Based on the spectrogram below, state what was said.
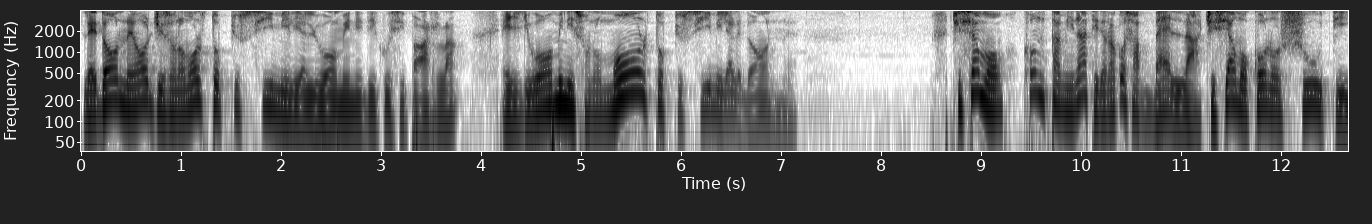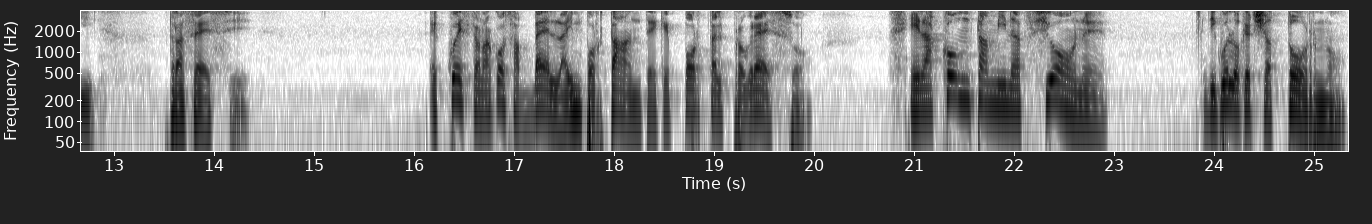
Le donne oggi sono molto più simili agli uomini di cui si parla e gli uomini sono molto più simili alle donne. Ci siamo contaminati da una cosa bella, ci siamo conosciuti tra sessi. E questa è una cosa bella, importante, che porta il progresso. E la contaminazione di quello che c'è attorno.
